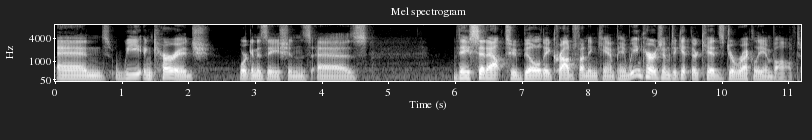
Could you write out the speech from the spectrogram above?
And we encourage organizations as they set out to build a crowdfunding campaign. We encourage them to get their kids directly involved.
